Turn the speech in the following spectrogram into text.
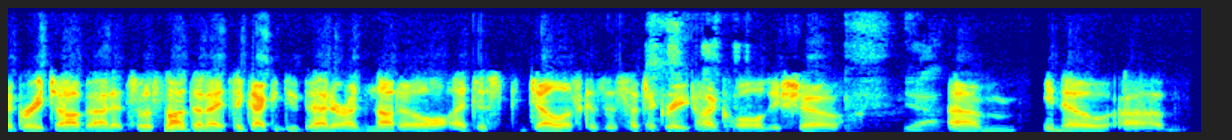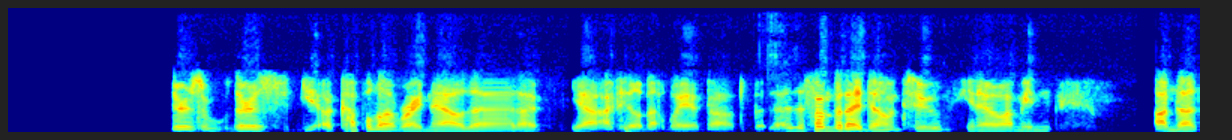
a great job at it. So it's not that I think I could do better. I'm not at all. I'm just jealous because it's such a great, high quality show. Yeah. Um, you know, um, there's there's a couple of right now that I yeah I feel that way about, but there's some that I don't too. You know, I mean, I'm not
